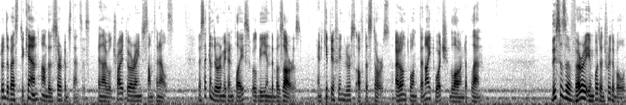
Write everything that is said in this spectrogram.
do the best you can under the circumstances, and I will try to arrange something else. The secondary meeting place will be in the bazaars, and keep your fingers off the stores. I don't want the night watch blowing the plan. This is a very important readable,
